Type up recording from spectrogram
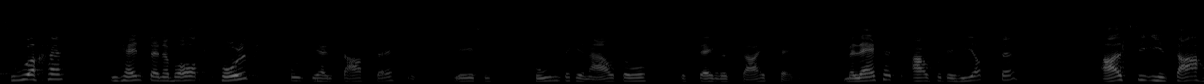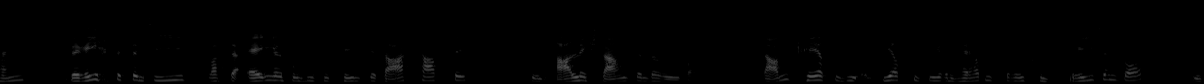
suchen. Sie haben diesem Wort gefolgt und sie haben tatsächlich Jesus gefunden, genauso wie die Engel gesagt haben. Wir lesen auch von den Hirten, als sie ihn sahen, berichteten sie, was der Engel von diesem Kind gesagt hatte, und alle staunten darüber. Dann kehrten die Hirten zu ihren Herden zurück und priesen Gott und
